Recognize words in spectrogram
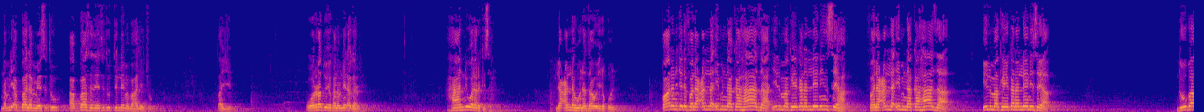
namni abbaa lammeessituu abbaa sadeessituutti illee ma baha jechuudha tayyib. Warra du'e kan namni agarre. Haanni wal harkisa. Lacallahu nazaa'u irqun ibnaka haazaa ilma kee kanallee nin seha falacalla ibnaka haazaa ilma kee kanallee ni seha duuba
